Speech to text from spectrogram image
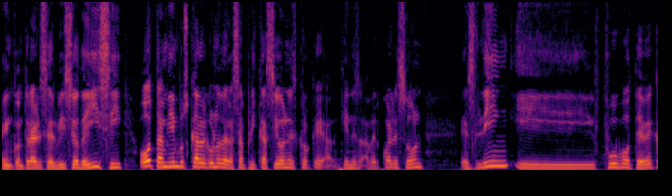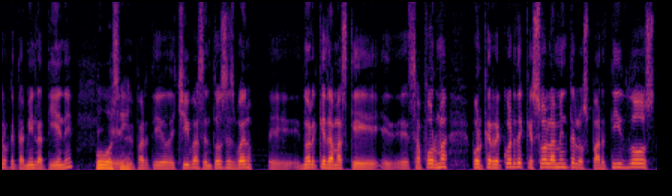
encontrar el servicio de Easy o también buscar alguna de las aplicaciones, creo que, ah, ¿quiénes? a ver cuáles son. Sling y Fubo TV creo que también la tiene. Fubo, sí. El partido de Chivas. Entonces, bueno, no le queda más que esa forma, porque recuerde que solamente los partidos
